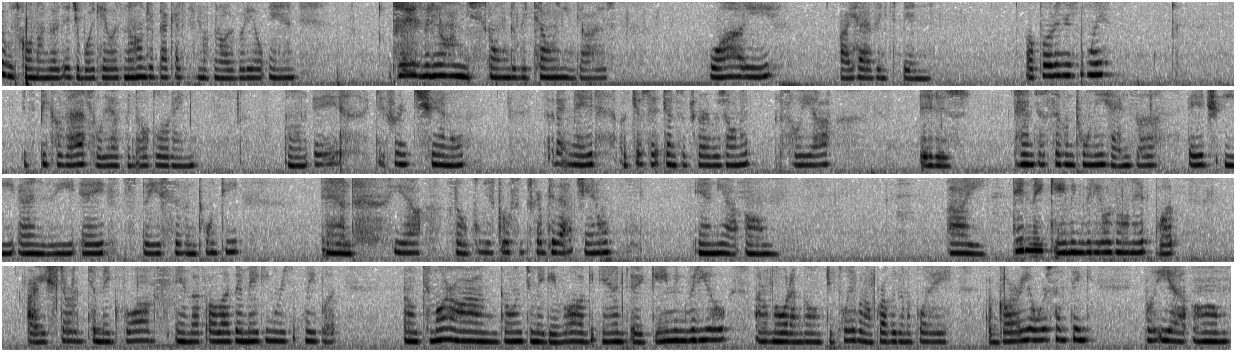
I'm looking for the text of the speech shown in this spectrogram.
Hey, what's going on, guys? It's your boy KOS900 back at again with another video, and today's video I'm just going to be telling you guys why I haven't been uploading recently. It's because I actually have been uploading on a different channel that I made. I just hit 10 subscribers on it, so yeah, it is Henza 720, Henza, H E N Z A space 720. And yeah, so please go subscribe to that channel. And yeah, um, I did make gaming videos on it, but I started to make vlogs, and that's all I've been making recently. But um, tomorrow I'm going to make a vlog and a gaming video. I don't know what I'm going to play, but I'm probably to play Agar.io or something. But yeah, um,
